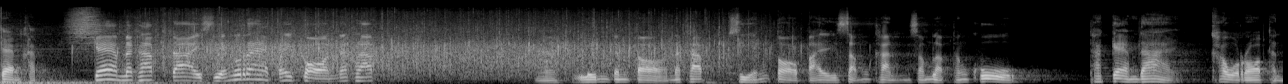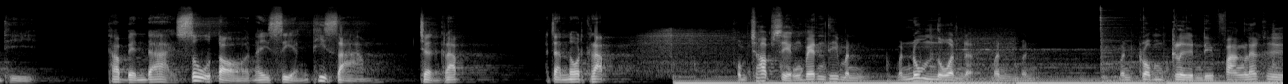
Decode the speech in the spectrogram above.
แก้มครับ แก้มนะครับได้เสียงแรกไปก่อนนะครับ นะลุ้นกันต่อนะครับ เสียงต่อไปสำคัญสำหรับทั้งคู่ ถ้าแก้มได้เข้ารอบทันที ถ้าเบนได้สู้ต่อในเสียงที่สามเชิญครับ อาจารย์โน้ตครับ ผมชอบเสียงเบนที่มันมันนุ่มนวลอะมันมันมันกลมกลืนดีฟังแล้วคือ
